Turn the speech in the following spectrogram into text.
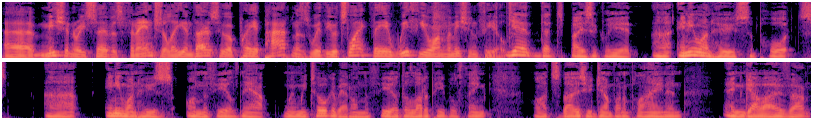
uh, missionary service financially and those who are prayer partners with you, it's like they're with you on the mission field. Yeah, that's basically it. Uh, anyone who supports uh, anyone who's on the field. Now, when we talk about on the field, a lot of people think, oh, it's those who jump on a plane and, and go over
